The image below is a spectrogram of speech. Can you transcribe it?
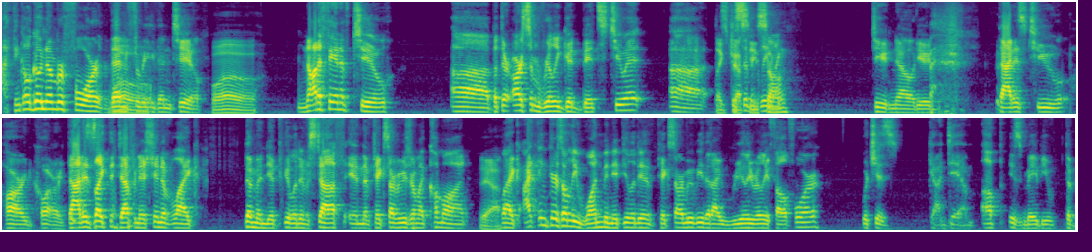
I think I'll go number four, then Whoa. three, then two. Whoa. Not a fan of two, uh, but there are some really good bits to it. Uh, Like Jesse's song. like- dude, no, dude, that is too hardcore. That is like the definition of like the manipulative stuff in the Pixar movies. Where I'm like, come on, yeah. like I think there's only one manipulative Pixar movie that I really, really fell for, which is goddamn Up is maybe the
